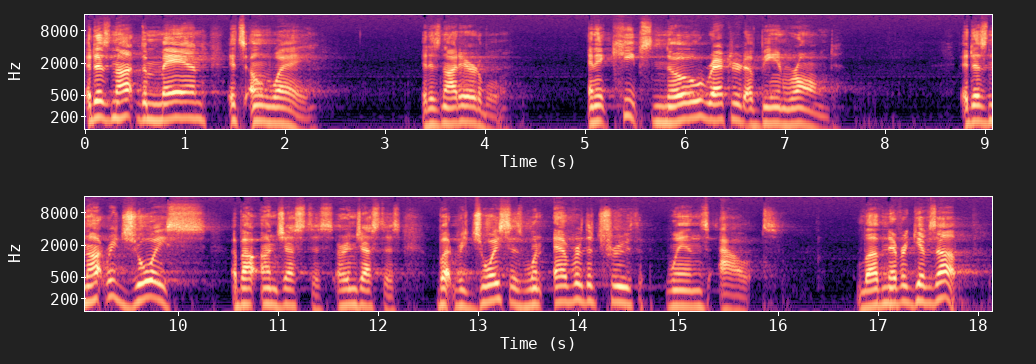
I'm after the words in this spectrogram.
It does not demand its own way. It is not irritable. And it keeps no record of being wronged. It does not rejoice about injustice or injustice, but rejoices whenever the truth wins out. Love never gives up,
